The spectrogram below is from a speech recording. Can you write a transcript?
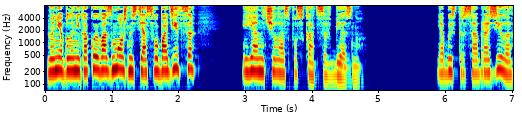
но не было никакой возможности освободиться, и я начала спускаться в бездну. Я быстро сообразила,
